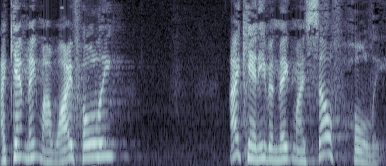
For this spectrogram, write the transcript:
I can't make my wife holy. I can't even make myself holy.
